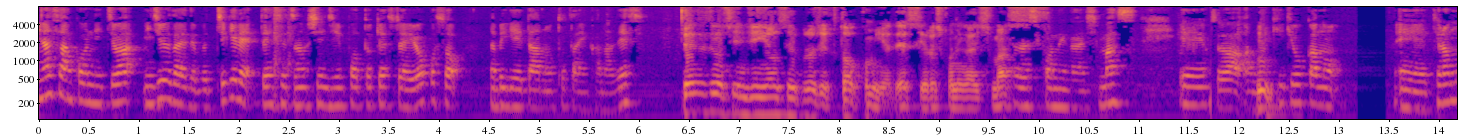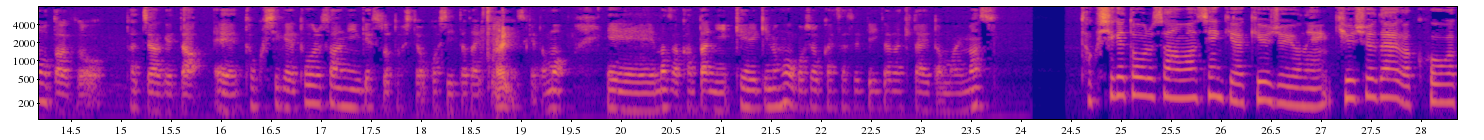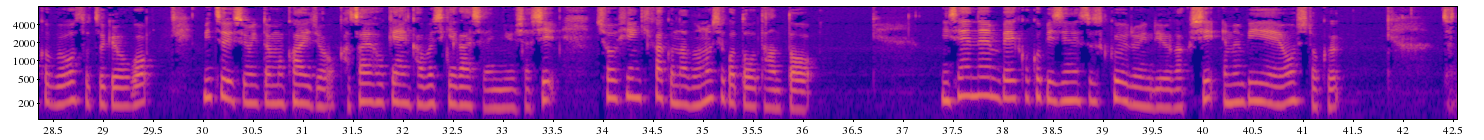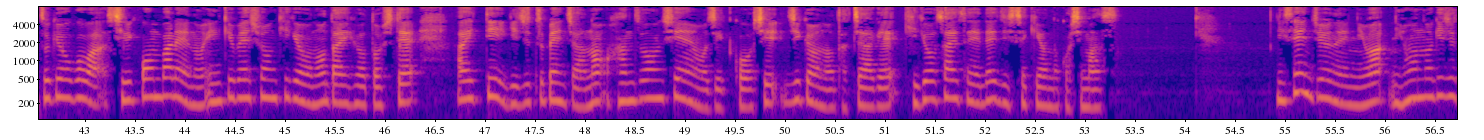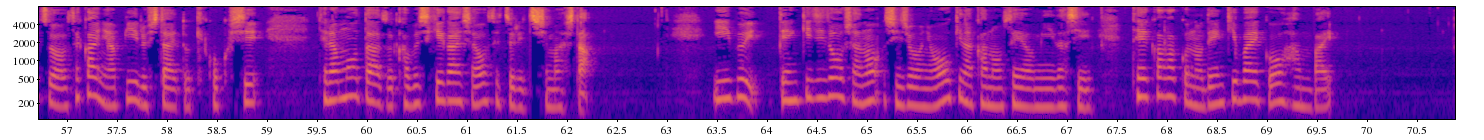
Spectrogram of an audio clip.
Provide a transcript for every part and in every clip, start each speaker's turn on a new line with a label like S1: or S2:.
S1: 皆さんこんにちは。20代でぶっちぎれ。伝説の新人ポッドキャストへようこそ。ナビゲーターの戸谷香奈です。
S2: 伝説の新人養成プロジェクト小宮です。よろしくお願いしま
S1: よろし
S2: す
S1: くお願いします。えー、まずはあの、
S2: うん。
S1: 起業家の、えーテラモーターズを立ち上げた、えー徳重徹さんにゲストとしてお越しいただいているんですけども、えーまずは簡単に経歴の方をご紹介させていただきたいと思います。徳重徹さんは1994年九州大学工学部を卒業後三井住友海上火災保険株式会社に入社し商品企画などの仕事を担当。2000年米国ビジネススクールに留学し MBA を取得。卒業後はシリコンバレーのインキュベーション企業の代表として IT 技術ベンチャーのハンズオン支援を実行し事業の立ち上げ企業再生で実績を残します。2010年には日本の技術を世界にアピールしたいと帰国しテラモーターズ株式会社を設立しました。EV 電気自動車の市場に大きな可能性を見出し低価格の電気バイクを販売。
